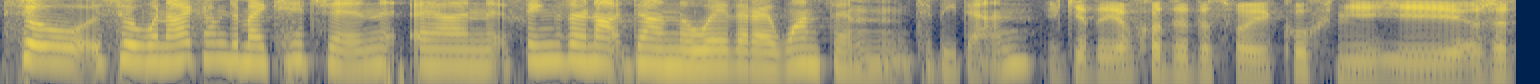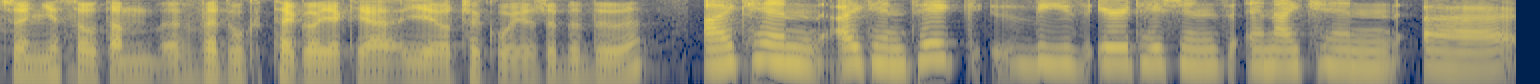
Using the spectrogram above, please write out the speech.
So, so when I come to my kitchen and things are not done the way that I want them to be done, I kiedy ja wchodzę do swojej kuchni i rzeczy nie są tam według tego, jak ja je oczekuję, żeby były, I can I can take these irritations and I can uh,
